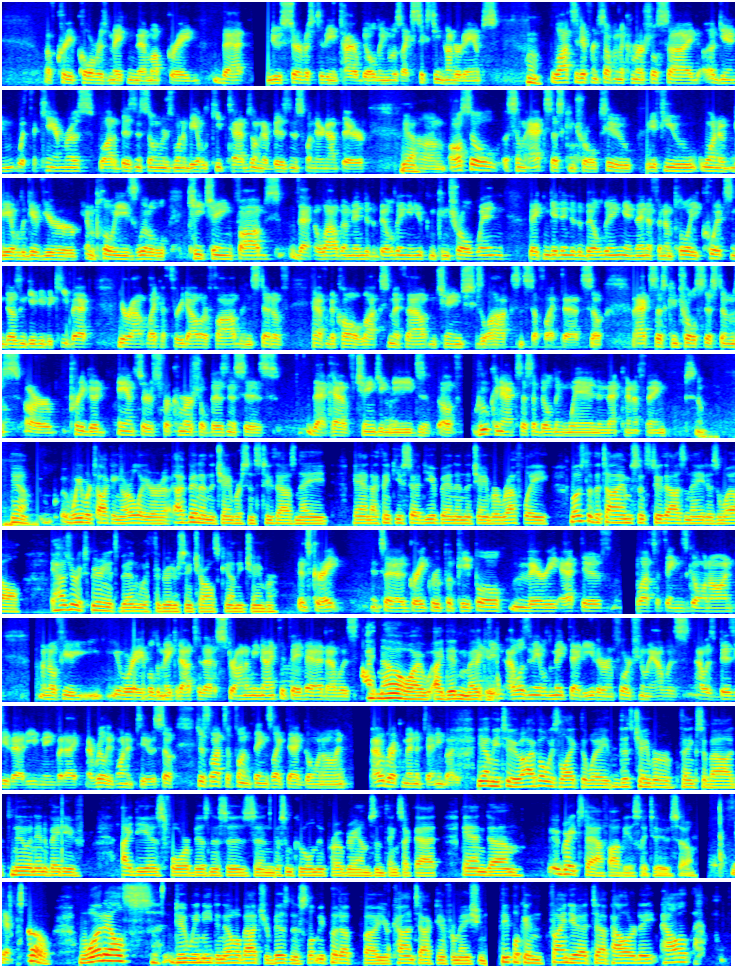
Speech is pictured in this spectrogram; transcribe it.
of Creve Coeur was making them upgrade that new service to the entire building. It was like 1600 amps Hmm. Lots of different stuff on the commercial side. Again, with the cameras, a lot of business owners want to be able to keep tabs on their business when they're not there. Yeah. Um, also, some access control too. If you want to be able to give your employees little keychain fobs that allow them into the building, and you can control when they can get into the building. And then if an employee quits and doesn't give you the key back, you're out like a $3 fob instead of having to call a locksmith out and change his locks and stuff like that. So access control systems are pretty good answers for commercial businesses that have changing needs of, of who can access a building when and that kind of thing. So yeah, we were talking earlier. I've been in the chamber since 2008 and I think you said you've been in the chamber roughly most of the time since 2008 as well. How's your experience been with the Greater St. Charles County Chamber? It's great. It's a great group of people, very active, lots of things going on. I don't know if you you were able to make it out to that astronomy night that they had. I was. I know I, I didn't make I it. Didn't, I wasn't able to make that either. Unfortunately, I was I was busy that evening, but I, I really wanted to. So just lots of fun things like that going on. I would recommend it to anybody. Yeah, me too. I've always liked the way this chamber thinks about new and innovative ideas for businesses and some cool new programs and things like that. And um, great staff, obviously, too. So. Yep. So, what else do we need to know about your business? Let me put up uh, your contact information. People can find you at uh, Pallardy, Pal,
